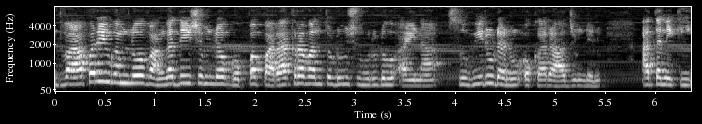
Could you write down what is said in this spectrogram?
ద్వాపరయుగంలో వంగదేశంలో గొప్ప పరాక్రవంతుడు శూరుడు అయిన సువీరుడను ఒక రాజుండెను. అతనికి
